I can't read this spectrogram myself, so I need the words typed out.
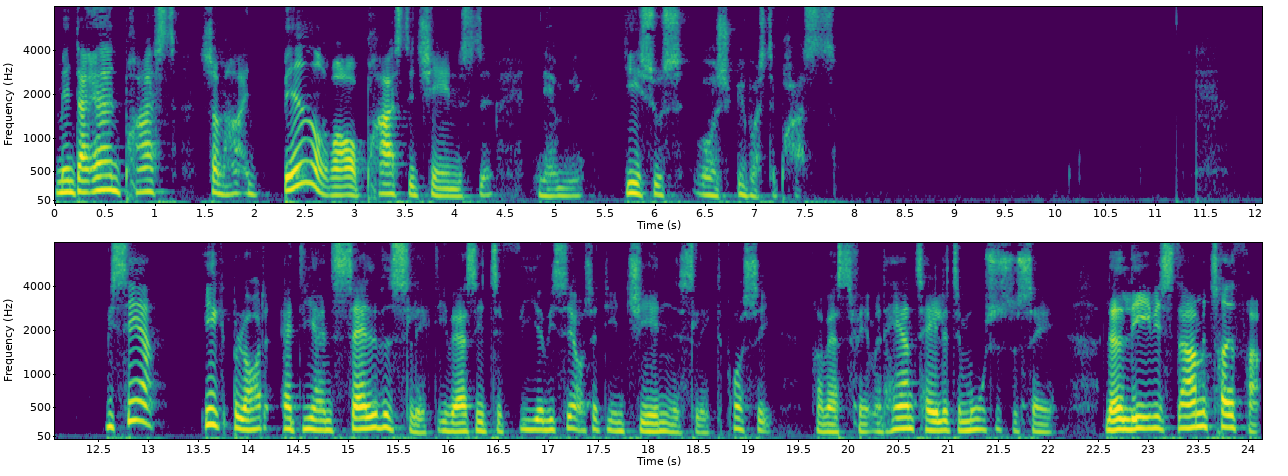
men der er en præst, som har en bedre præstetjeneste, nemlig Jesus, vores ypperste præst. Vi ser ikke blot, at de er en salvet slægt i vers 1-4, vi ser også, at de er en tjenende slægt. Prøv at se fra vers 5, at Herren talte til Moses og sagde, Lad Levis stamme træde frem,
